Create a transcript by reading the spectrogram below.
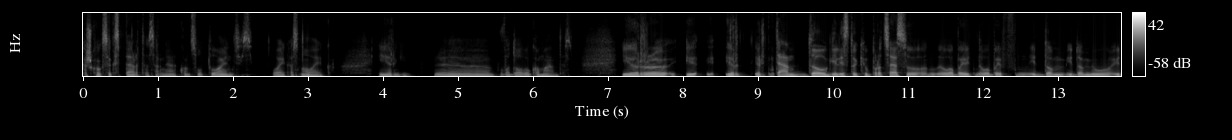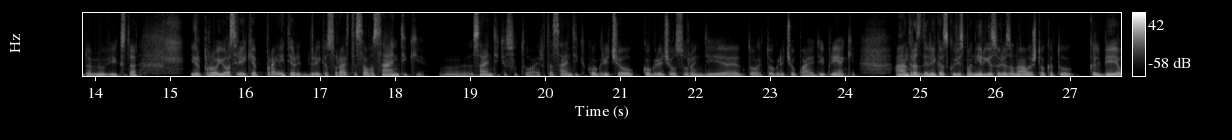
kažkoks ekspertas, ar ne, konsultuojantis vaikas nuo vaiko. Irgi e, vadovų komandas. Ir, ir, ir, ten daugelis tokių procesų labai, labai įdom, įdomių, įdomių vyksta ir pro juos reikia praeiti ir reikia surasti savo santyki, santyki su tuo. Ir tą santyki, kuo greičiau, kuo greičiau surandi, tuo, tuo greičiau pajudi į priekį. Antras dalykas, kuris man irgi surezonavo iš to, kad tu kalbėjau,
